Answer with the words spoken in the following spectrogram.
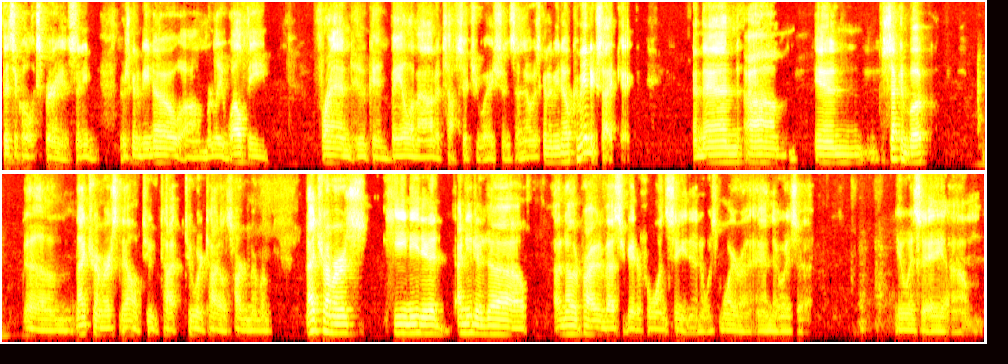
physical experience. Any there's going to be no um, really wealthy friend who could bail him out of tough situations, and there was going to be no comedic sidekick. And then um, in the second book, um, Night Tremors, they all have two t- two word titles, hard to remember. Them. Night Tremors. He needed I needed uh, another private investigator for one scene, and it was Moira, and there was a it was a um,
